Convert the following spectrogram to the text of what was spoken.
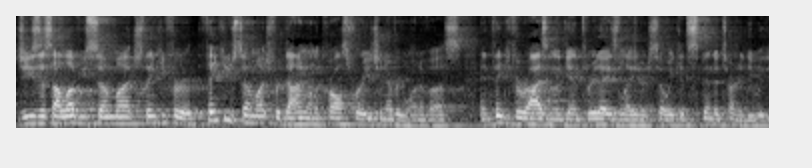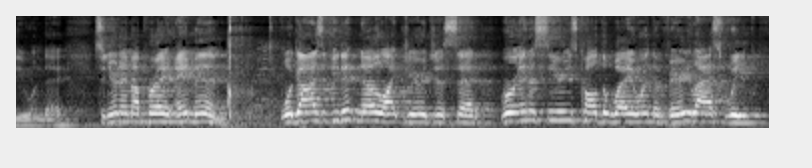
Jesus, I love you so much. Thank you for thank you so much for dying on the cross for each and every one of us, and thank you for rising again three days later, so we could spend eternity with you one day. So in your name, I pray, Amen. Well, guys, if you didn't know, like Jared just said, we're in a series called The Way. We're in the very last week,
